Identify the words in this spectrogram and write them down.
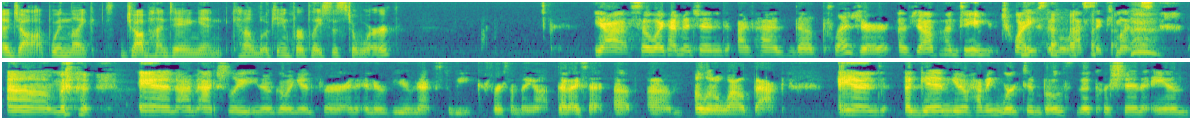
a job when like job hunting and kind of looking for places to work? Yeah, so like I mentioned, I've had the pleasure of job hunting twice in the last six months. Um, and I'm actually, you know, going in for an interview next week for something that I set up um, a little while back. And again, you know, having worked in both the Christian and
